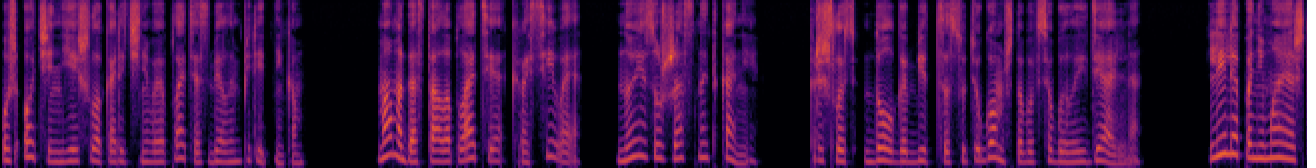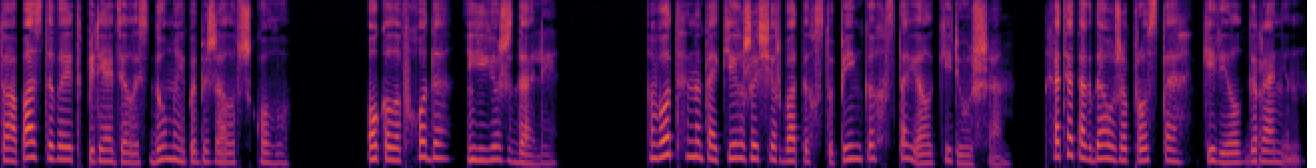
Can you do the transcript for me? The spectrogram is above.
Уж очень ей шло коричневое платье с белым передником. Мама достала платье, красивое, но из ужасной ткани. Пришлось долго биться с утюгом, чтобы все было идеально. Лиля, понимая, что опаздывает, переоделась дома и побежала в школу. Около входа ее ждали. Вот на таких же щербатых ступеньках стоял Кирюша. Хотя тогда уже просто Кирилл Гранин.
